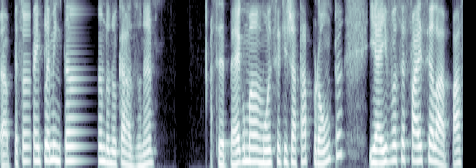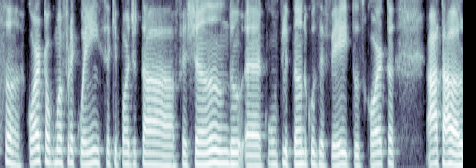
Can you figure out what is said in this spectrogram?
a pessoa está implementando no caso, né? Você pega uma música que já tá pronta e aí você faz, sei lá, passa, corta alguma frequência que pode estar tá fechando, é, conflitando com os efeitos, corta. Ah, tá,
